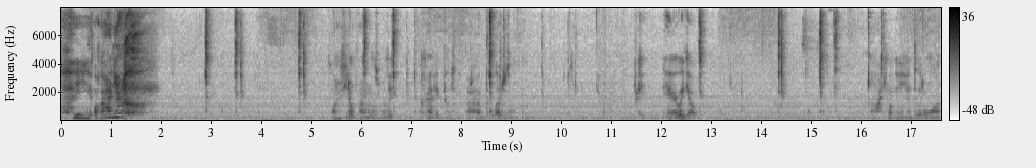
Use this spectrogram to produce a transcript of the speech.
Hey, Orania! Long as you don't find one of those really crappy pills that have the ledges on them. There we go. Oh, I looking at the little one.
